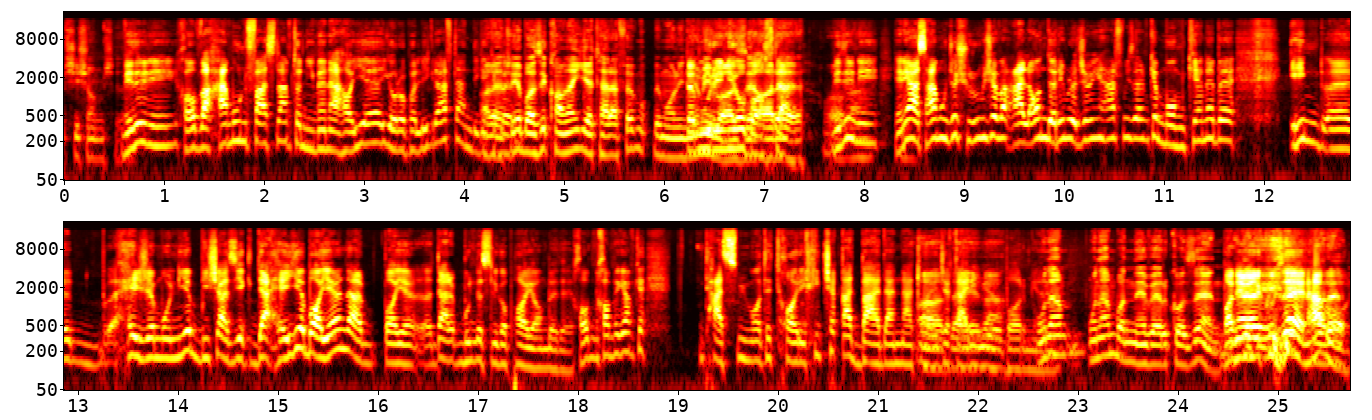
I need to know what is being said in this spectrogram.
ششم میشه. می‌دونی؟ خب و همون فصل هم تا نیمه نهایی اروپا لیگ رفتن دیگه آره توی بازی کاملا یه طرفه به مورینیو به آره. می‌دونی؟ یعنی از همونجا شروع میشه و الان داریم راجع به این حرف می‌زنیم که ممکنه به این هژمونی بیش از یک دهه بایرن در بایر در بوندسلیگا پایان بده. خب می‌خوام بگم که تصمیمات تاریخی چقدر بعدا نتایج غریبی رو بار میاره؟ اونم اونم با نورکوزن با نورکوزن آره. همون.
